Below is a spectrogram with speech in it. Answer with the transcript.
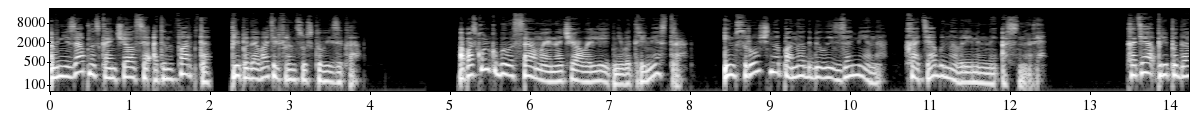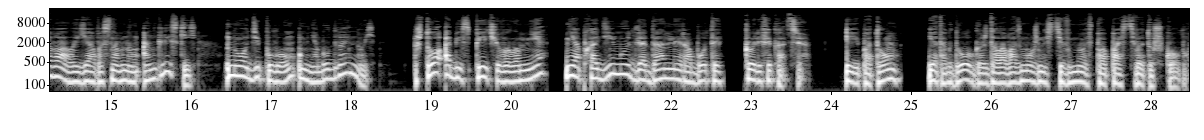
Внезапно скончался от инфаркта преподаватель французского языка. А поскольку было самое начало летнего триместра, им срочно понадобилась замена, хотя бы на временной основе. Хотя преподавала я в основном английский, но диплом у меня был двойной, что обеспечивало мне необходимую для данной работы квалификацию. И потом я так долго ждала возможности вновь попасть в эту школу.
